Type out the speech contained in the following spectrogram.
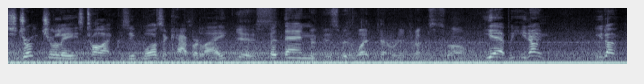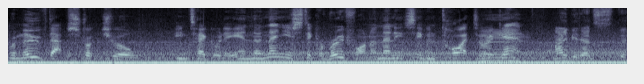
structurally it's tight because it was a cabriolet. Yes. But then, But there's a bit of weight penalty perhaps as well. yeah, but you don't you don't remove that structural integrity, and then, then you stick a roof on, and then it's even tighter Mm. again. Maybe that's the,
